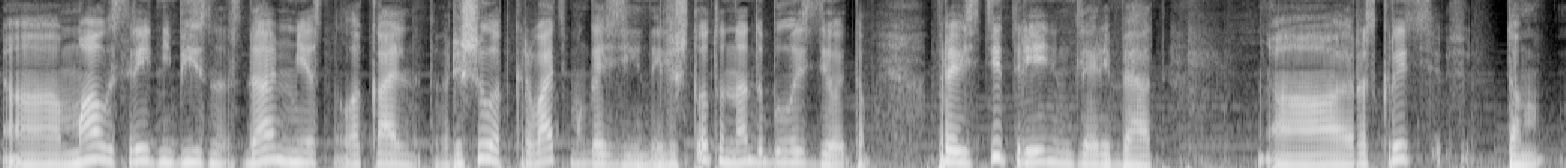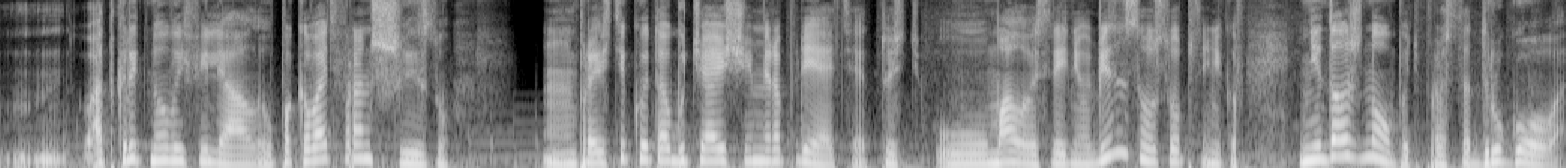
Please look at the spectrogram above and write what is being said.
малый средний бизнес, да, местный, локальный, там, решил открывать магазин или что-то надо было сделать, там, провести тренинг для ребят, а, раскрыть, там, открыть новые филиалы, упаковать франшизу, провести какое-то обучающее мероприятие. То есть у малого и среднего бизнеса, у собственников не должно быть просто другого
